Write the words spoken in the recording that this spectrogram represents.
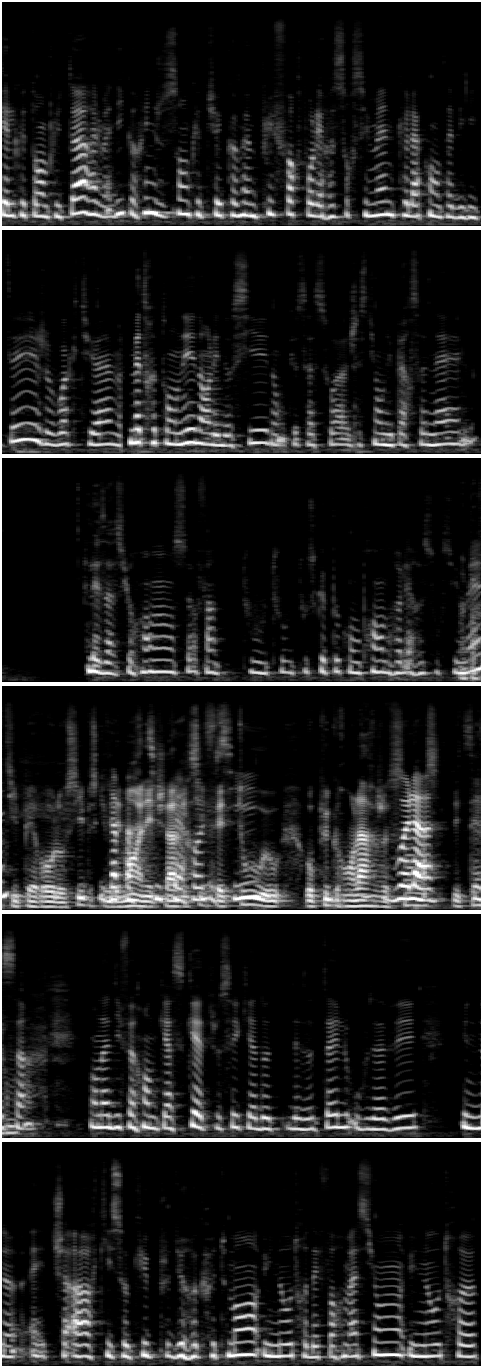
quelques temps plus tard, elle m'a dit, Corinne, je sens que tu es quand même plus forte pour les ressources humaines que la comptabilité. Je vois que tu aimes mettre ton nez dans les dossiers, donc que ça soit gestion du personnel, les assurances, enfin tout, tout, tout, ce que peut comprendre les ressources humaines. La partie payroll aussi, parce qu'évidemment un HR ici fait tout au, plus grand large voilà, sens du terme. Ça. On a différentes casquettes. Je sais qu'il y a des hôtels où vous avez une HR qui s'occupe du recrutement, une autre des formations, une autre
